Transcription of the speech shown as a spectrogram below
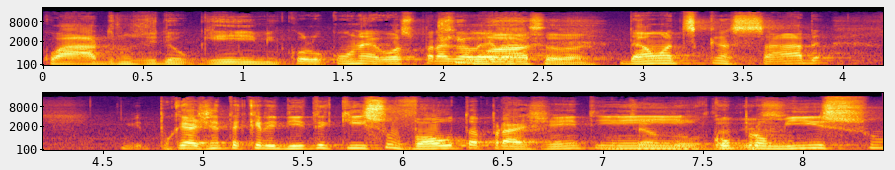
quadro, uns videogame, colocou um negócio para a galera massa, dar uma descansada. Porque a gente acredita que isso volta para a gente Não em compromisso,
